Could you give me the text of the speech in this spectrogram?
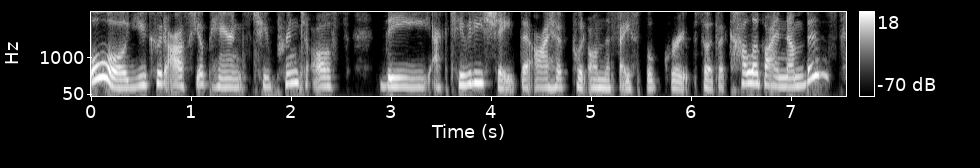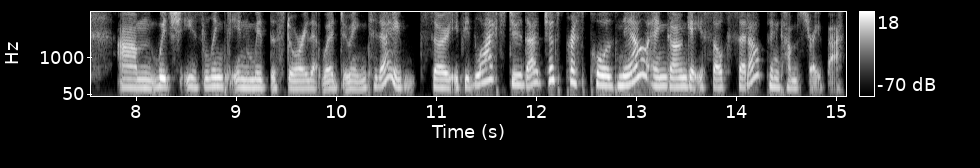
Or you could ask your parents to print off the activity sheet that I have put on the Facebook group. So it's a color by numbers, um, which is linked in with the story that we're doing today. So if you'd like to do that, just press pause now and go and get yourself set up and come straight back.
